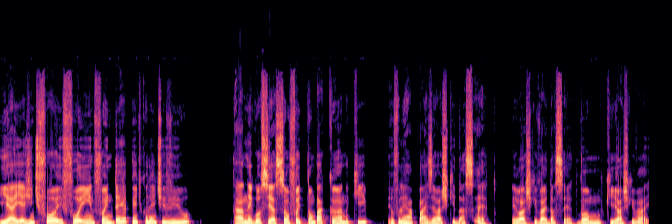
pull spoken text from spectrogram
E aí a gente foi, foi indo, foi indo, de repente, quando a gente viu, a negociação foi tão bacana que eu falei, rapaz, eu acho que dá certo. Eu acho que vai dar certo. Vamos que eu acho que vai.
